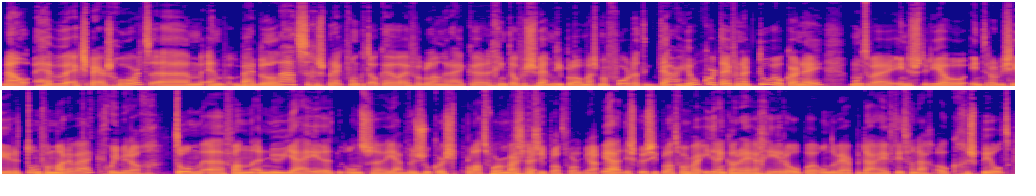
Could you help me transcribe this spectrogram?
Nou, hebben we experts gehoord. Um, en bij het laatste gesprek vond ik het ook heel even belangrijk. Uh, ging het over zwemdiploma's. Maar voordat ik daar heel kort even naartoe wil, Carné, moeten wij in de studio introduceren Tom van Marrewijk. Goedemiddag. Tom uh, van Nu Jij, ons uh, ja, bezoekersplatform. Waar discussieplatform, ja. Ja, discussieplatform waar iedereen kan reageren op uh, onderwerpen. Daar heeft dit vandaag ook gespeeld.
